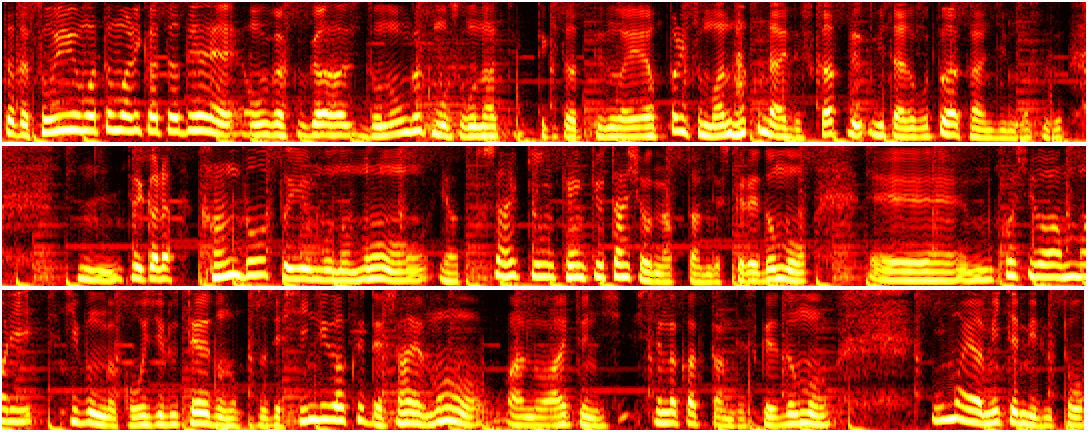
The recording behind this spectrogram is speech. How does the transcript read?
ただそういうまとまり方で音楽がどの音楽もそうなってきたっていうのはやっぱりつまんなくないですかってみたいなことは感じます。うん、それから感動というものもやっと最近研究対象になったんですけれども、えー、昔はあんまり気分が高じる程度のことで心理学でさえもあの相手にしてなかったんですけれども今や見てみると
